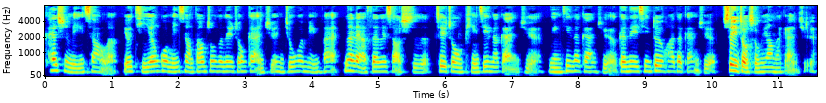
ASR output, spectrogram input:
开始冥想了，有体验过冥想当中的那种感觉，你就会明白，那两三个小时这种平静的感觉、宁静的感觉、跟内心对话的感觉是一种什么样的感觉？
